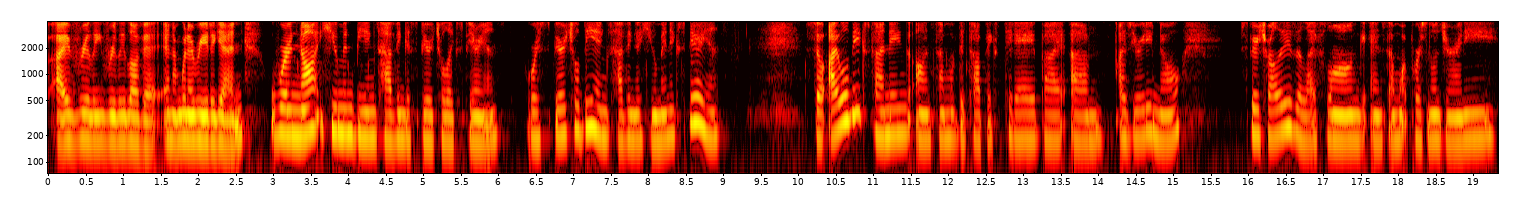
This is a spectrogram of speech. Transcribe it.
I really, really love it. And I'm going to read again. We're not human beings having a spiritual experience. We're spiritual beings having a human experience. So I will be expanding on some of the topics today, but um, as you already know, spirituality is a lifelong and somewhat personal journey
